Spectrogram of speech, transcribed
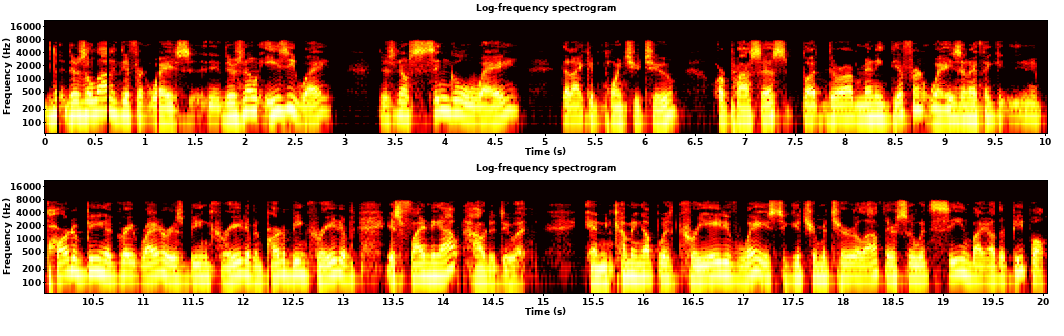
There's a lot of different ways. There's no easy way. There's no single way that I can point you to or process, but there are many different ways. And I think part of being a great writer is being creative, and part of being creative is finding out how to do it and coming up with creative ways to get your material out there so it's seen by other people.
